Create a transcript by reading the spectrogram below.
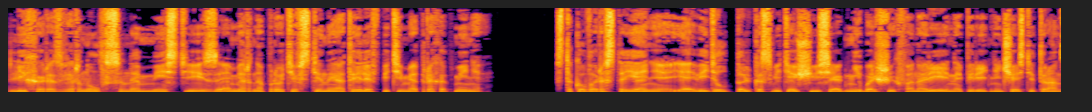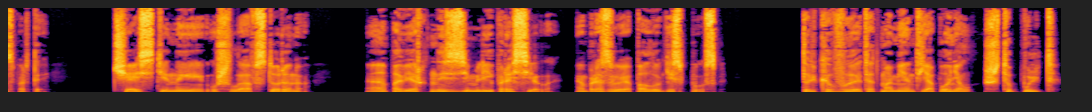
лихо развернулся на месте и замер напротив стены отеля в пяти метрах от меня. С такого расстояния я видел только светящиеся огни больших фонарей на передней части транспорта. Часть стены ушла в сторону, а поверхность земли просела, образуя пологий спуск. Только в этот момент я понял, что пульт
